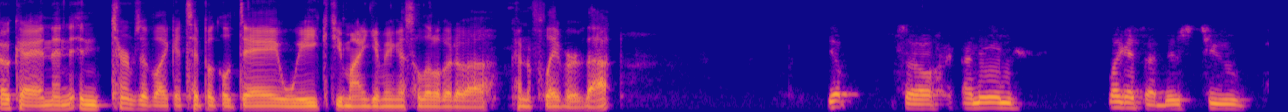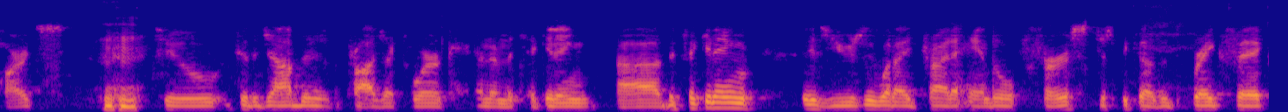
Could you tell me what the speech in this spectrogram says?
Okay. And then in terms of like a typical day, week, do you mind giving us a little bit of a kind of flavor of that? So, I mean, like I said, there's two parts mm-hmm. to to the job. There's the project work, and then the ticketing. Uh, the ticketing is usually what I try to handle first, just because it's break fix.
